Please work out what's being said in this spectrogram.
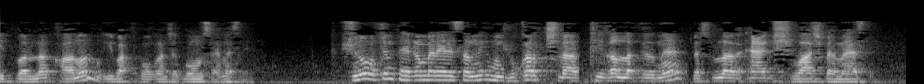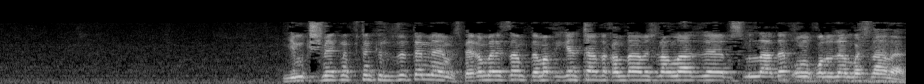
e'tibor bilan qonun iboh bo'lgancha bo'lmasa emas. deydi shuning uchun payg'ambar alayhissalomning yuqori ishlar qilganligini rasululloh agish vojib emas yemak ichmakni butun kirgizib o'tolmaymiz payg'ambar alayhissalom tamoq yegan chog'da qanday boshlanglar bismillah deb o'ng qo'li bilan boshlanglar.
